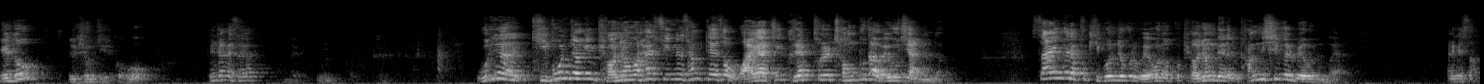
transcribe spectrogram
얘도 이렇게 움직일 거고 괜찮겠어요? 네. 음. 우리는 기본적인 변형을 할 수 있는 상태에서 와야지 그래프를 전부 다 외우지 않는다고 사인 그래프 기본적으로 외워놓고 변형되는 방식을 외우는 거야 알겠어?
